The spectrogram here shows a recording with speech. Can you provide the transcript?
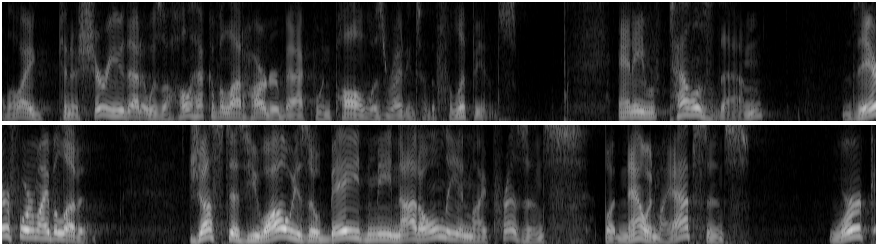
Although I can assure you that it was a whole heck of a lot harder back when Paul was writing to the Philippians. And he tells them, Therefore, my beloved, just as you always obeyed me not only in my presence, but now in my absence, work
